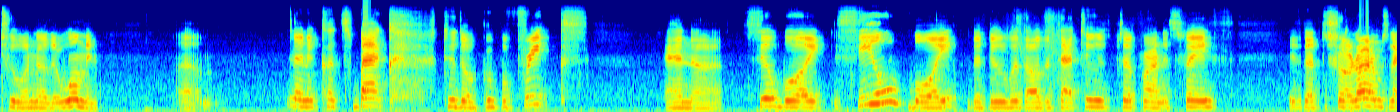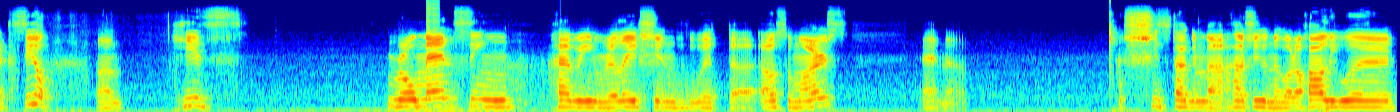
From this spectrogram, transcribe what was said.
to another woman. Um, then it cuts back to the group of freaks, and uh, Seal Boy, Seal Boy, the dude with all the tattoos except for on his face, he's got the short arms like a seal. Um, he's romancing having relations with uh, Elsa Mars, and uh, she's talking about how she's gonna go to Hollywood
